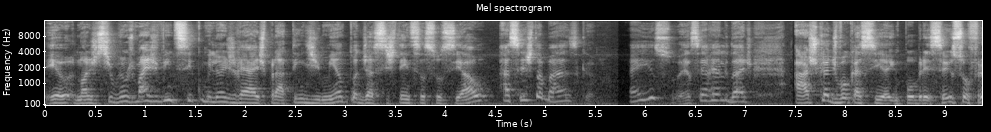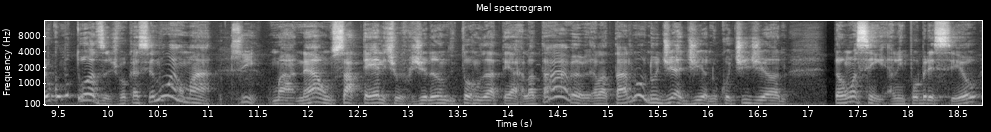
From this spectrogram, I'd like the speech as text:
eu, nós distribuímos mais de 25 milhões de reais para atendimento de assistência social à cesta básica. É isso, essa é a realidade. Acho que a advocacia empobreceu e sofreu como todas. A advocacia não é uma, Sim. uma né, um satélite girando em torno da Terra. Ela está ela tá no, no dia a dia, no cotidiano. Então, assim, ela empobreceu.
